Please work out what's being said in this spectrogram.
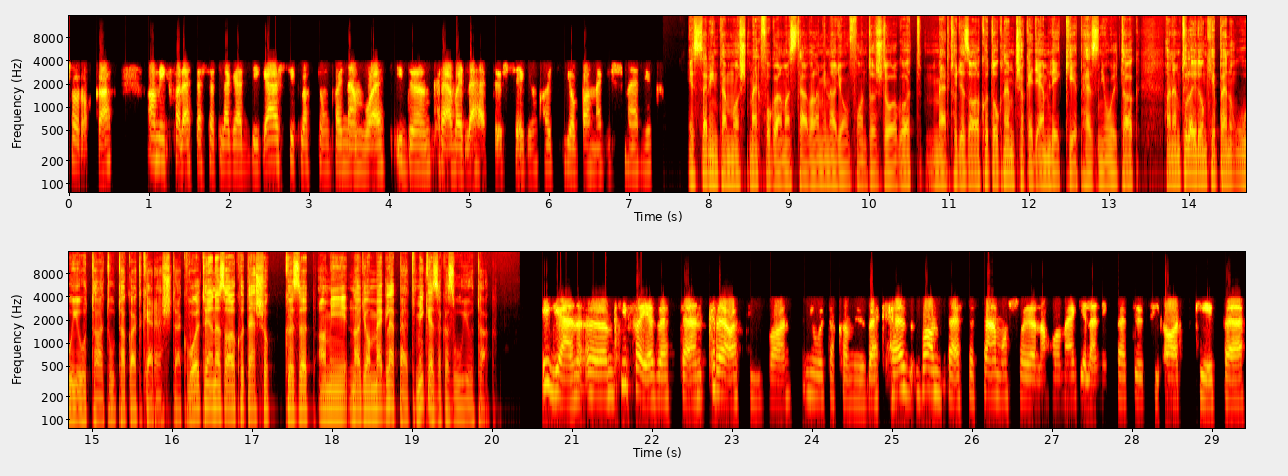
sorokat, amik felett esetleg eddig elsiklottunk, vagy nem volt időnk rá, vagy lehetőségünk, hogy jobban megismerjük. És szerintem most megfogalmaztál valami nagyon fontos dolgot, mert hogy az alkotók nem csak egy emlékképhez nyúltak, hanem tulajdonképpen új utat, utakat kerestek. Volt olyan az alkotások között, ami nagyon meglepett? Mik ezek az új utak? Igen, kifejezetten kreatívan nyúltak a művekhez. Van persze számos olyan, ahol megjelenik Petőfi arcképe,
